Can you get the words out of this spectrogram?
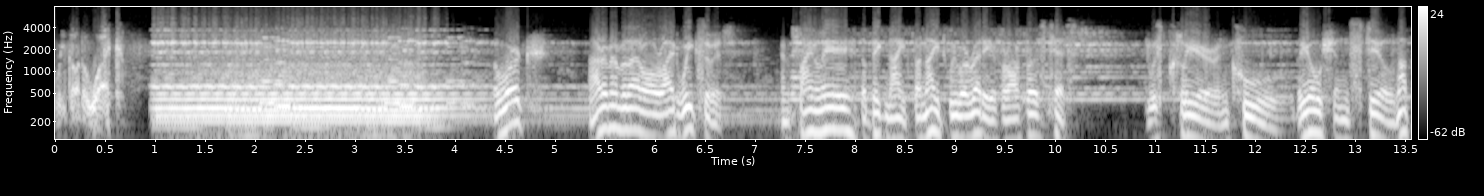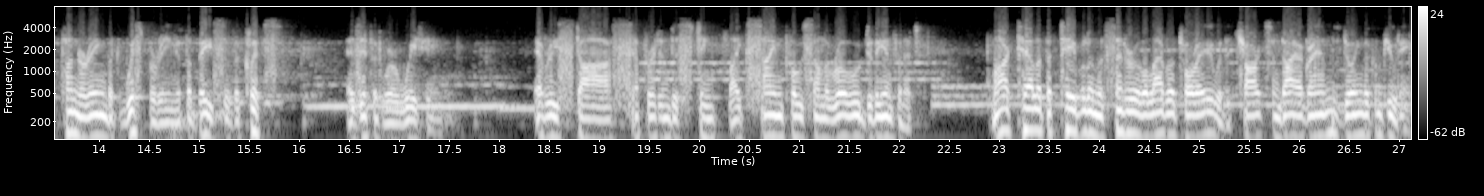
we go to work. Work? I remember that all right, weeks of it. And finally, the big night, the night we were ready for our first test. It was clear and cool, the ocean still, not thundering, but whispering at the base of the cliffs, as if it were waiting. Every star separate and distinct, like signposts on the road to the infinite. Martell at the table in the center of the laboratory with the charts and diagrams doing the computing.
